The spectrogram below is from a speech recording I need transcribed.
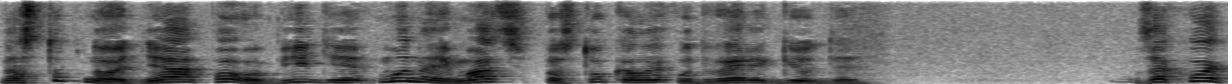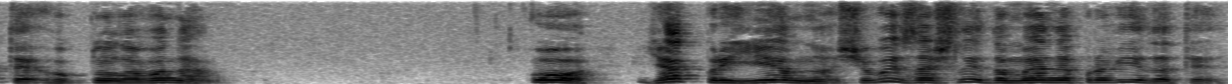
Наступного дня по обіді Мона і Мац постукали у двері Гюльди. Заходьте, гукнула вона. О, як приємно, що ви зайшли до мене провідати.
